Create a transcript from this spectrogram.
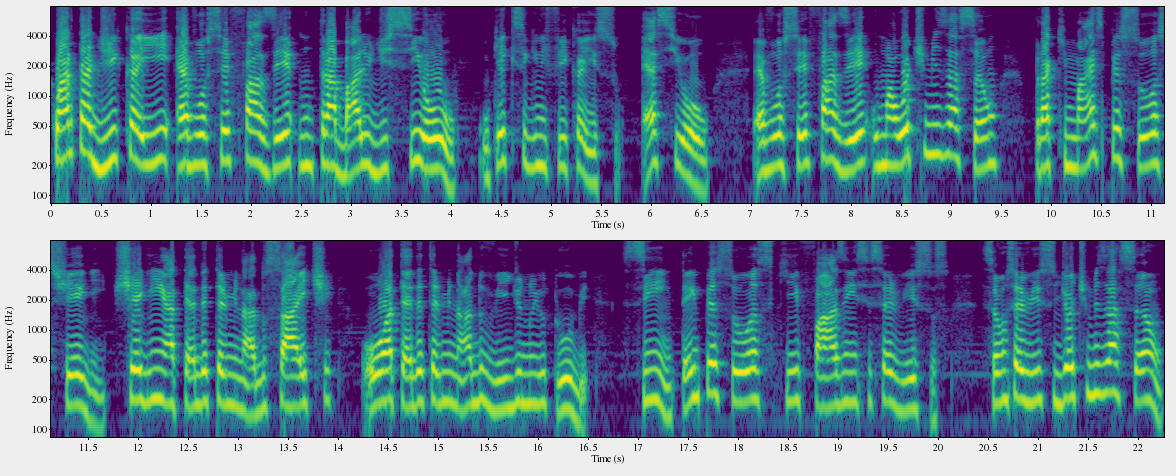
Quarta dica aí é você fazer um trabalho de SEO. O que que significa isso? SEO é você fazer uma otimização para que mais pessoas cheguem, cheguem até determinado site ou até determinado vídeo no YouTube. Sim, tem pessoas que fazem esses serviços. São serviços de otimização,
